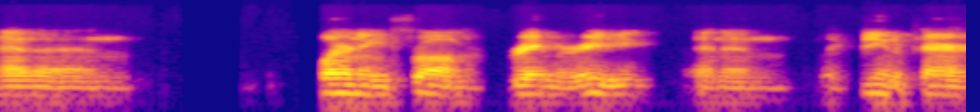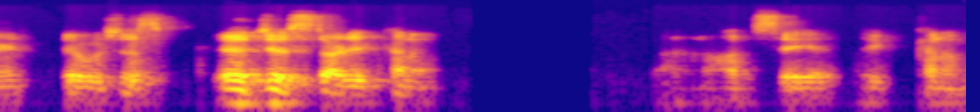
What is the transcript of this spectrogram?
And then learning from Ray Marie and then like being a parent, it was just it just started kind of I don't know how to say it, like kind of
